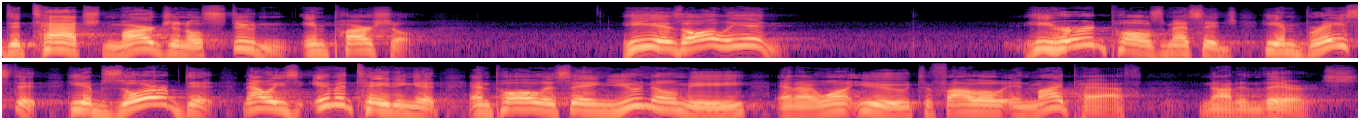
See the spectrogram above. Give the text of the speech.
detached, marginal student, impartial. He is all in. He heard Paul's message, he embraced it, he absorbed it. Now he's imitating it. And Paul is saying, You know me, and I want you to follow in my path, not in theirs.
